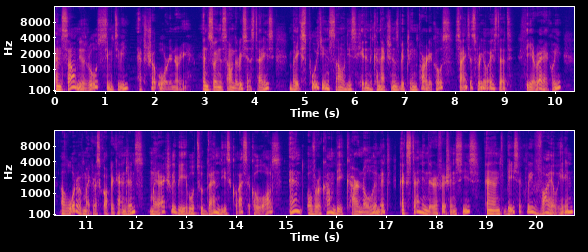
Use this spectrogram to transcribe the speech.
And some of these rules seem to be extraordinary. And so in some of the recent studies, by exploiting some of these hidden connections between particles, scientists realized that, theoretically, a lot of microscopic engines might actually be able to bend these classical laws and overcome the Carnot limit, extending their efficiencies and basically violating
